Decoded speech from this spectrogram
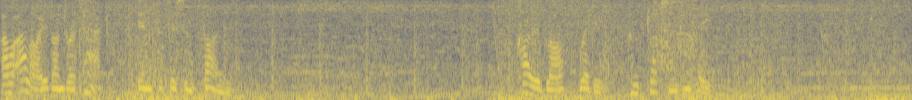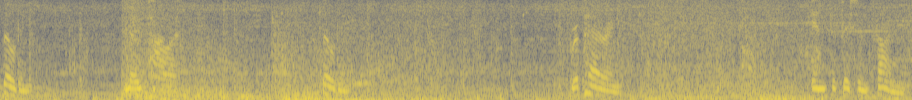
Our ally is under attack. Insufficient funds. Cryoblast ready. Construction complete. Building. Low power. Building. Repairing. Insufficient funds.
